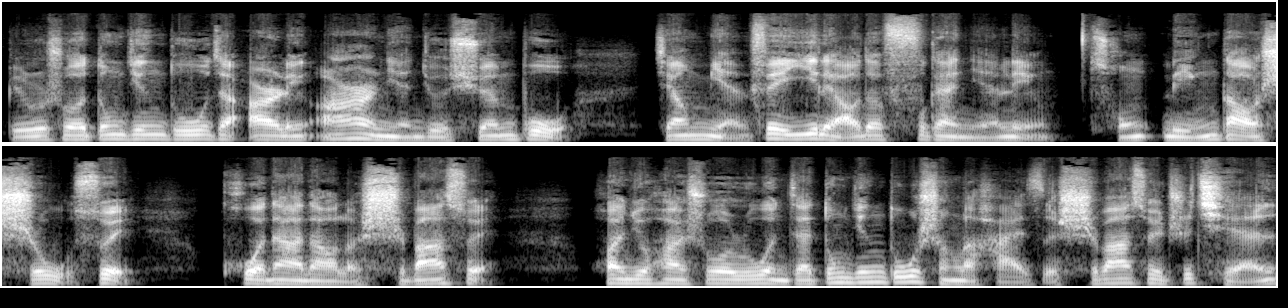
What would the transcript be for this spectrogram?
比如说东京都在二零二二年就宣布将免费医疗的覆盖年龄从零到十五岁扩大到了十八岁。换句话说，如果你在东京都生了孩子，十八岁之前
